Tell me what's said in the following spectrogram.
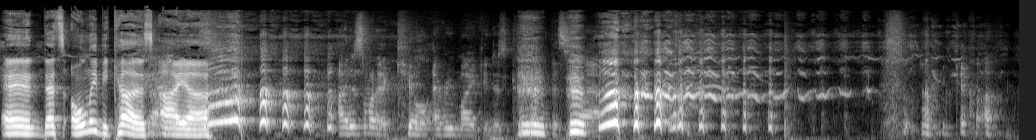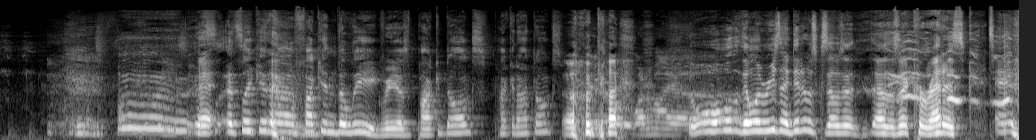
And that's only because I uh I just want to kill every mic and just cut this laugh. oh my god. It's, it's like in uh, fucking the league where he has pocket dogs, pocket hot dogs. oh god. One of my. Uh, Well, well, the only reason I did it was because I was at I was at Coretta's. And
